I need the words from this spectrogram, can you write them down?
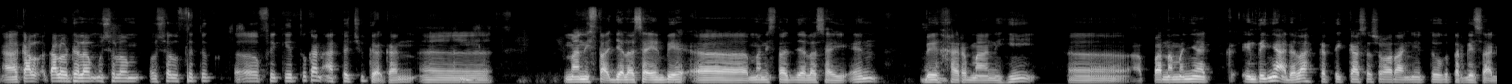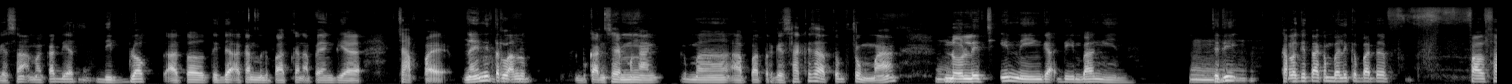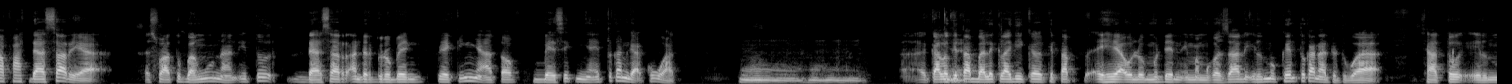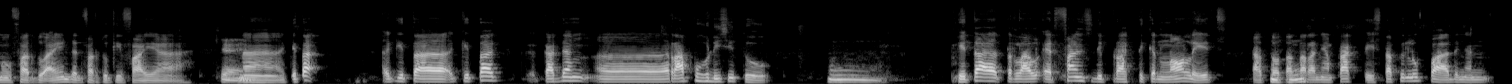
Uh, kalau kalau dalam usul usul fikih uh, itu kan ada juga kan uh, hmm. manista jalasain be uh, manista jalasain be harmanihi uh, apa namanya intinya adalah ketika seseorang itu tergesa-gesa maka dia hmm. diblok atau tidak akan mendapatkan apa yang dia capai. Nah ini terlalu bukan saya mengang, me, apa tergesa-gesa, cuma hmm. knowledge ini nggak diimbangin. Hmm. Jadi kalau kita kembali kepada falsafah dasar ya suatu bangunan itu dasar underground breakingnya atau basicnya itu kan nggak kuat. Hmm. Uh, kalau yeah. kita balik lagi ke kitab Ihya Ulumuddin Imam Ghazali ilmu kan itu kan ada dua satu ilmu fardu ain dan fardu kifayah. Okay. Nah kita kita kita kadang uh, rapuh di situ. Hmm. Kita terlalu advance di practical knowledge atau hmm. tataran yang praktis, tapi lupa dengan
